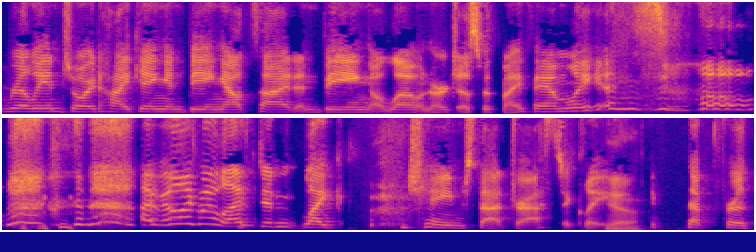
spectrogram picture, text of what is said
really enjoyed hiking and being outside and being alone or just with my family. And so I feel like my life didn't like change that drastically. yeah. Except for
